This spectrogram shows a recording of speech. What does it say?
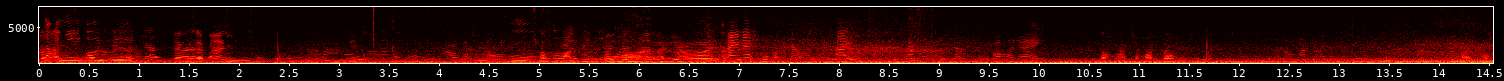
Dạ ni ôi bi. Cái dập anh. Tao phải chung quay chung lên. Hay này. Hay. Con hỏi đấy. Tao làm sao ăn đâu. Mày không.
